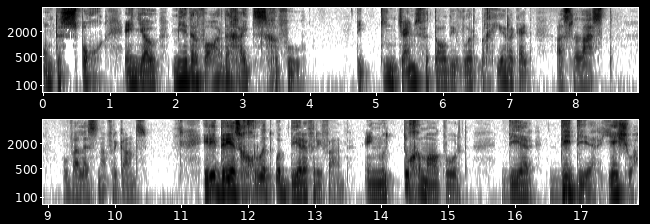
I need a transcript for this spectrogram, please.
om te spog en jou meerderwaardigheidsgevoel. Die King James vertaal die woord begeerlikheid as last of wel is in Afrikaans. Hierdie drie is groot oop deure vir die vyand en moet toegemaak word deur die deur, Yeshua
